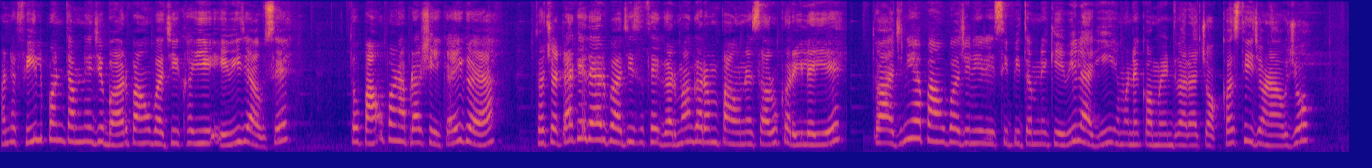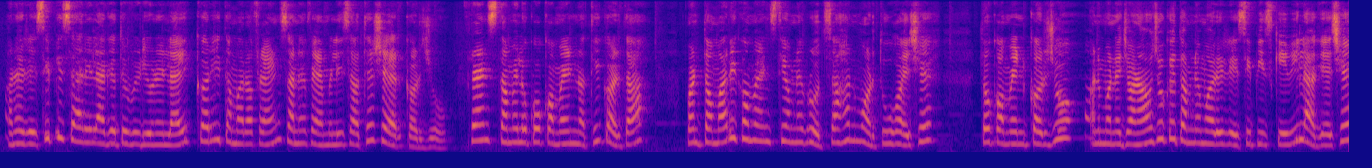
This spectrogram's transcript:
અને ફીલ પણ તમને જે બહાર પાઉંભાજી ખાઈએ એવી જ આવશે. તો પાઉં પણ આપણા શેકાઈ ગયા. તો ચટાકેદાર ભાજી સાથે ગરમા ગરમ પાઉંને શરૂ કરી લઈએ. તો આજની આ પાઉંભાજીની રેસીપી તમને કેવી લાગી? એ મને કમેન્ટ દ્વારા ચોક્કસથી જણાવજો. અને રેસીપી સારી લાગે તો વિડીયોને લાઇક કરી તમારા ફ્રેન્ડ્સ અને ફેમિલી સાથે શેર કરજો. ફ્રેન્ડ્સ તમે લોકો કમેન્ટ નથી કરતા, પણ તમારી કમેન્ટ્સથી અમને પ્રોત્સાહન મળતું હોય છે. તો કમેન્ટ કરજો અને મને જણાવજો કે તમને મારી રેસીપીઝ કેવી લાગે છે.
